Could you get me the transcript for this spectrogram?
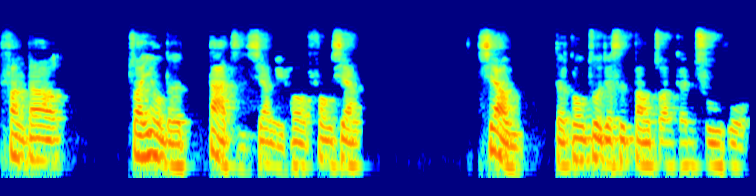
放到专用的大纸箱以后封箱。下午的工作就是包装跟出货。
